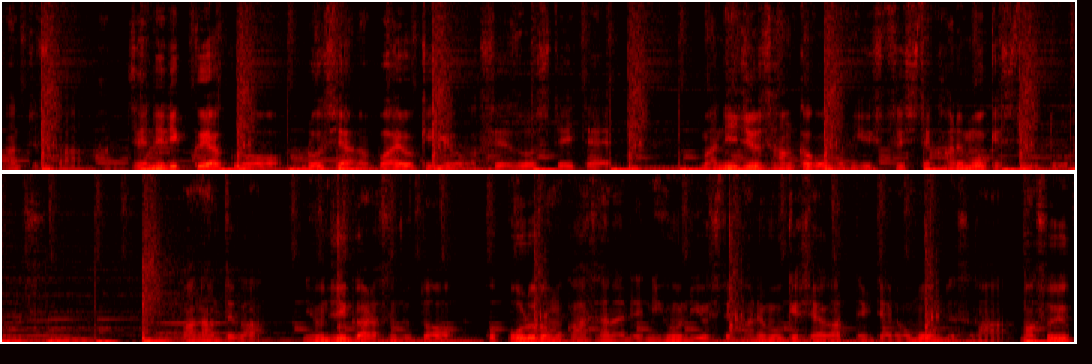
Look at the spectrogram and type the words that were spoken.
なんていうんですかあのジェネリック薬をロシアのバイオ企業が製造していて、まあ、23カ国に輸出して金儲けしてるってことです。まあなんていうか、日本人からすると、北方領土も返さないで日本利用して金儲けしやがってみたいに思うんですが、まあそういう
